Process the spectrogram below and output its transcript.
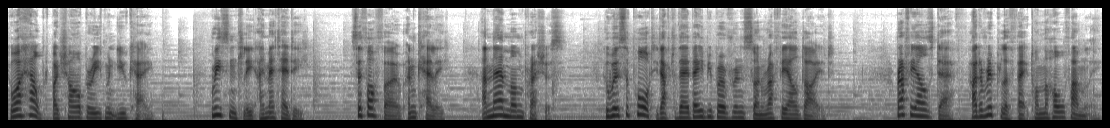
who are helped by Child Bereavement UK Recently, I met Eddie, Sifofo, and Kelly, and their mum Precious, who were supported after their baby brother and son Raphael died. Raphael's death had a ripple effect on the whole family,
